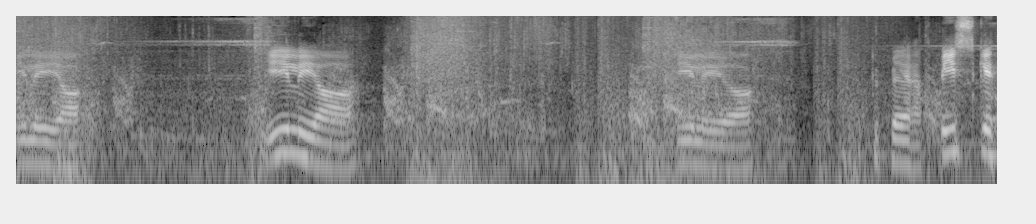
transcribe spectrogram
Hiljaa. Hiljaa. Hiljaa. Typerät piskit.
